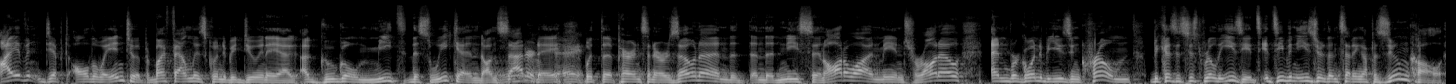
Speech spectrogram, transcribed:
I haven't dipped all the way into it, but my family is going to be doing a, a Google Meet this weekend on Saturday okay. with the parents in Arizona and the, and the niece in Ottawa and me in Toronto. And we're going to be using Chrome because it's just really easy. It's, it's even easier than setting up a Zoom call.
